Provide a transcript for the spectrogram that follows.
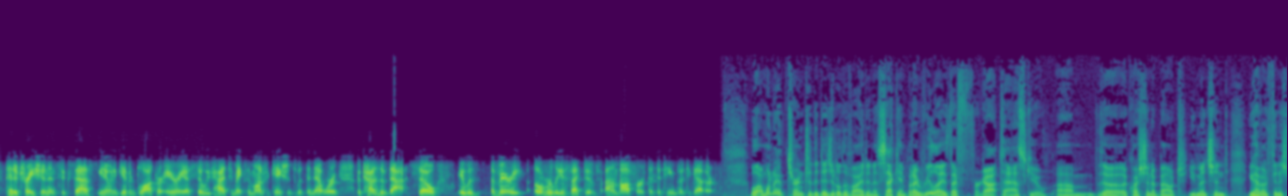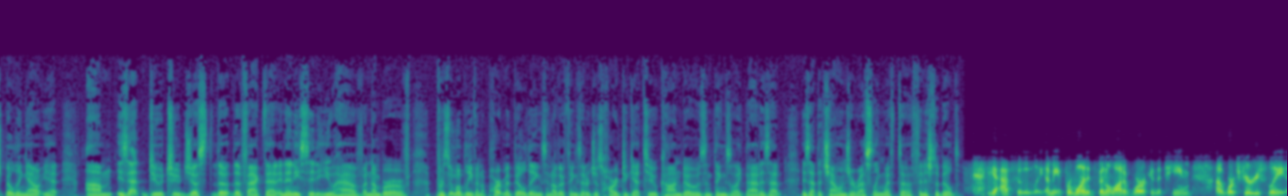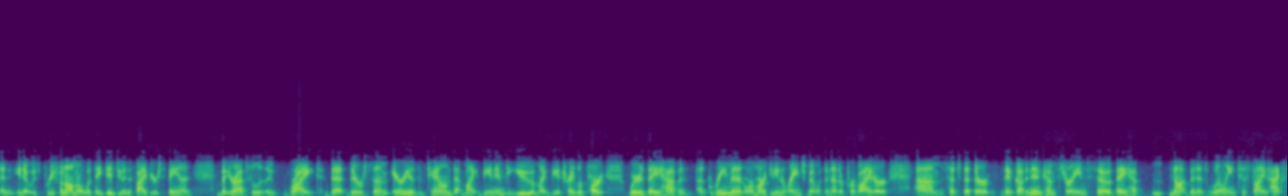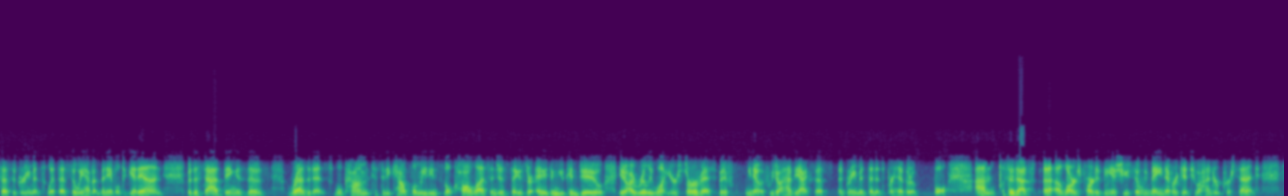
penetration and success, you know, in a given block or area. So we've had to make some modifications with the network because of that. So it was a very overly effective um, offer that the team put together. Well, I want to turn to the digital divide in a second, but I realized I forgot to ask you um, the question about you mentioned you haven't finished building out yet. Um, is that due to just the the fact that in any city you have a number of presumably even apartment buildings and other things that are just hard to get to, condos and things like that? Is that is that the challenge you're wrestling with to finish the build? Yeah, absolutely. I mean, for one, it's been a lot of work, and the team uh, worked furiously, and you know it was pretty phenomenal what they did do in the five-year span. But you're absolutely right that there are some areas of town that might be an MDU, it might be a trailer park, where they have an agreement or a marketing arrangement with another provider, um, such that they're they've got an income stream, so they have not been as willing to sign access agreements with us, so we haven't been able to get in. But the sad thing is those residents will come to city council meetings, they'll call us and just say, is there anything you can do? You know, I really want your service, but if, you know, if we don't have the access agreement, then it's prohibitable. Um, so that's a, a large part of the issue, so we may never get to 100%.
